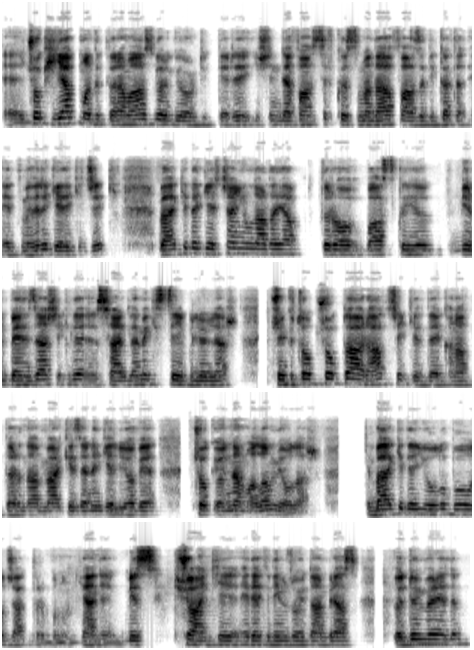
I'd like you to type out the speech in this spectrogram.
e, çok iyi yapmadıkları ama az göl gördükleri işin defansif kısmına daha fazla dikkat etmeleri gerekecek. Belki de geçen yıllarda yaptıkları o baskıyı bir benzer şekilde e, sergilemek isteyebilirler. Çünkü top çok daha rahat şekilde kanatlarından merkezlerine geliyor ve çok önlem alamıyorlar. Belki de yolu bu olacaktır bunun. Yani biz şu anki hedeflediğimiz oyundan biraz ödün verelim.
